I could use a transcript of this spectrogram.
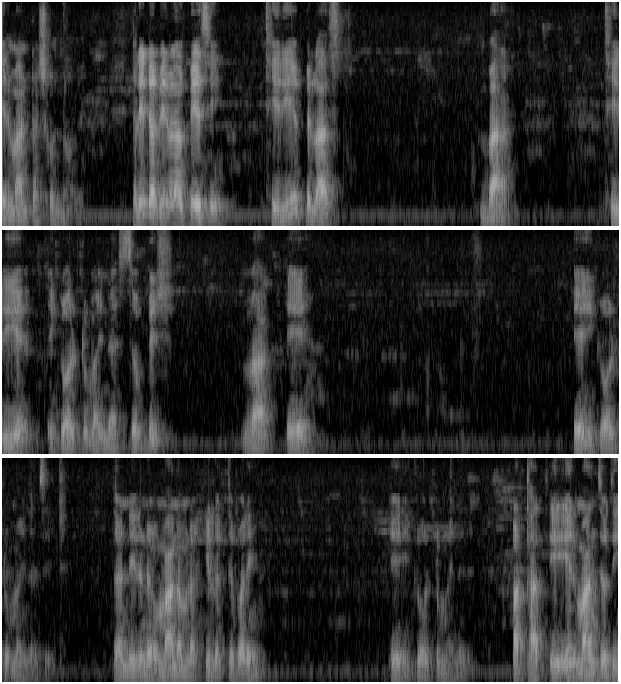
এর মানটা শূন্য হবে। তাহলে এ ডট বির মান আমরা পেয়েছি। থ্রি এ প্লাস বা three A equal to minus চব্বিশ বা A A equal to minus eight তার নির্ণয় মান আমরা কি লিখতে পারি? এ ইকুয়াল টু মাইনাস অর্থাৎ এ এর মান যদি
